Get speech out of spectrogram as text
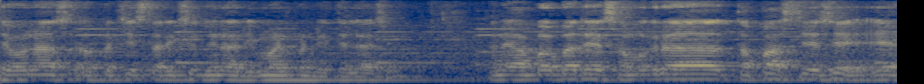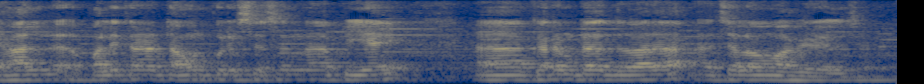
તેઓના પચીસ તારીખ સુધીના રિમાન્ડ પણ લીધેલા છે. અને આ બાબતે સમગ્ર તપાસ જે છે એ હાલ પાલિતાણા ટાઉન પોલીસ સ્ટેશનના પીઆઈ કરમટા દ્વારા ચલાવવામાં આવી રહેલ છે.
